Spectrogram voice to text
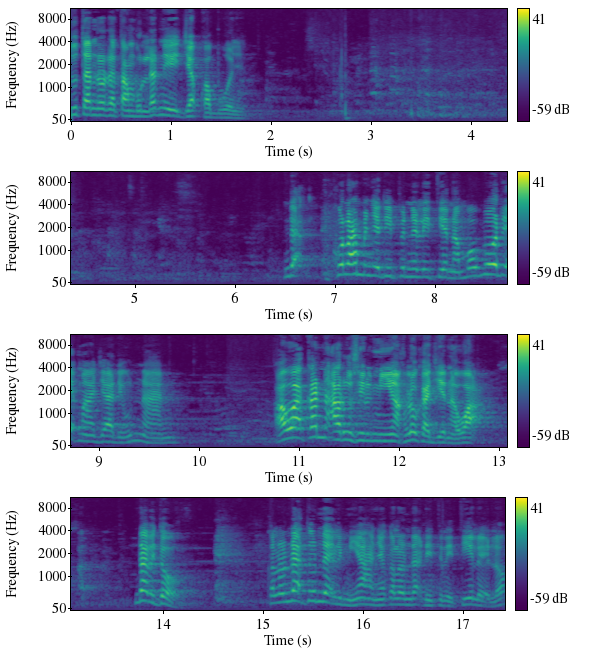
Tu tanda datang bulan ni jawab kabunya. Ndak, kalau menjadi penelitian apa mau dek maja di Unan. Awak kan harus ilmiah lo kajian awak. Ndak betul. Kalau ndak tu ndak ilmiah hanya kalau ndak diteliti lo lo.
